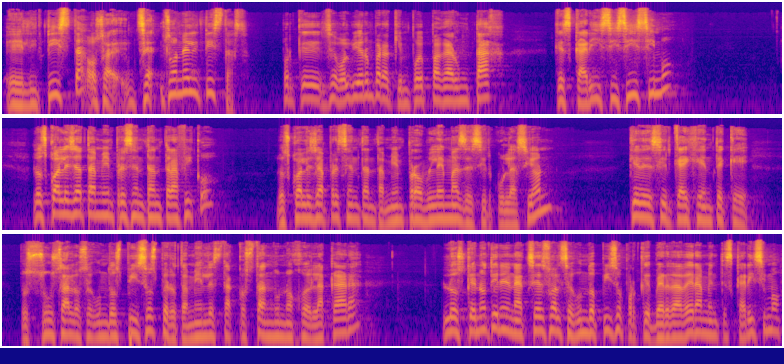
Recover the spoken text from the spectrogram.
elitista, o sea, se- son elitistas, porque se volvieron para quien puede pagar un TAG, que es carísimo, los cuales ya también presentan tráfico, los cuales ya presentan también problemas de circulación. Quiere decir que hay gente que pues usa los segundos pisos, pero también le está costando un ojo de la cara. Los que no tienen acceso al segundo piso porque verdaderamente es carísimo,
